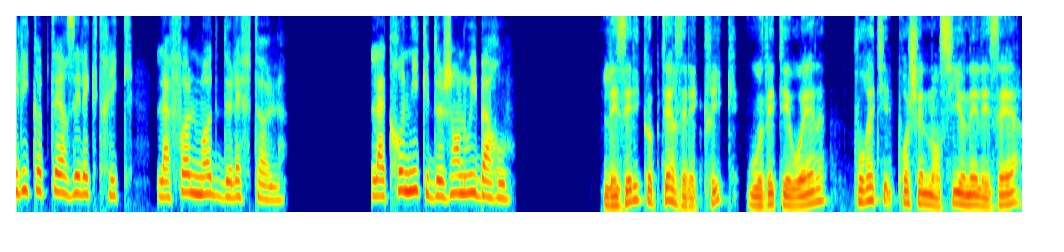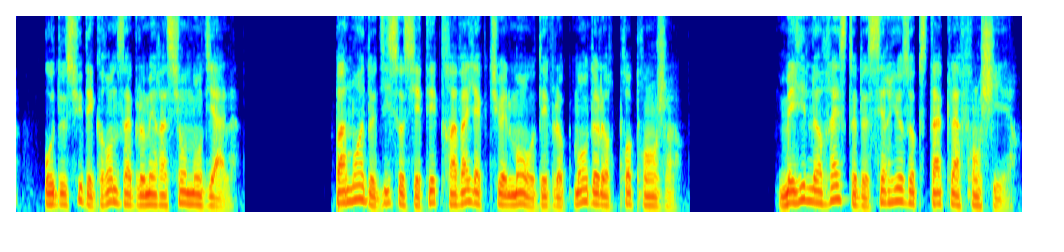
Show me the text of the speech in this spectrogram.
Hélicoptères électriques, la folle mode de l'EFTOL. La chronique de Jean-Louis Barou. Les hélicoptères électriques, ou VTOL, pourraient-ils prochainement sillonner les airs, au-dessus des grandes agglomérations mondiales? Pas moins de 10 sociétés travaillent actuellement au développement de leur propre engin. Mais il leur reste de sérieux obstacles à franchir.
